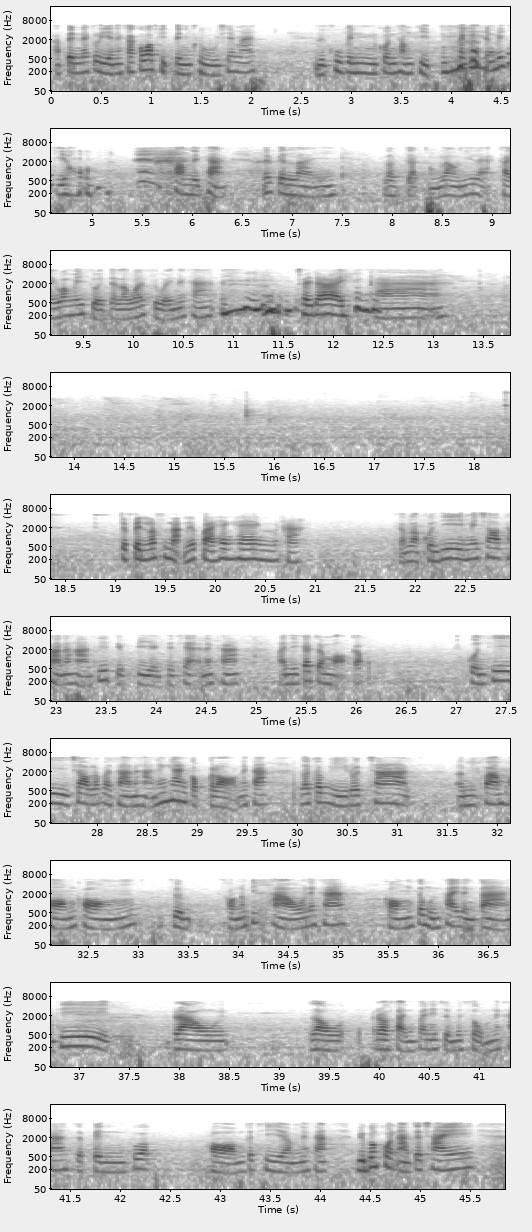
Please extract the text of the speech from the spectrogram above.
อะเป็นนักเรียนนะคะเขาว่าผิดเป็นครูใช่ไหมหรือครูเป็นคนทำผิดนักเรียนไม่เกี่ยวทำเลยค่ะ ไม่เป็นไร เราจัดของเรานี่แหละ ใครว่าไม่สวยแต่เราว่าสวยนะคะ ใช้ได้ค่ะจะเป็นลักษณะเนื้อปลาแห้งๆนะคะ สำหรับคนที่ไม่ชอบทานอาหารที่เปียกๆแฉะๆนะคะ อันนี้ก็จะเหมาะกับคนที่ชอบรับประทานอาหารแห้งๆกรอบๆนะคะ แล้วก็มีรสชาติมีความหอมของส่วนของน้ำพริกเผานะคะ ของสมุนไพรต่างๆที่เราเราเราใส่ลงไปในส่วนผสมนะคะ จะเป็นพวก หอมกระเทียมนะคะ หรือบางคนอาจจะใช้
